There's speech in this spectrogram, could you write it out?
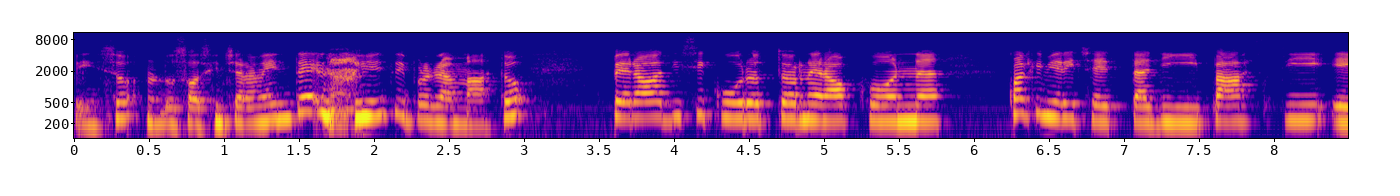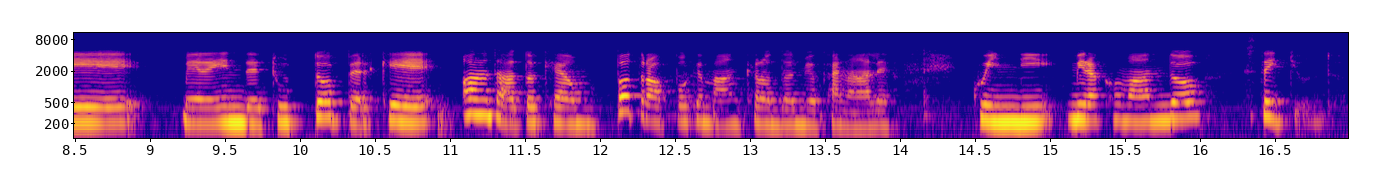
penso, non lo so sinceramente, non ho niente di programmato, però di sicuro tornerò con qualche mia ricetta di pasti e merende tutto perché ho notato che è un po' troppo che mancano dal mio canale, quindi mi raccomando stay tuned!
